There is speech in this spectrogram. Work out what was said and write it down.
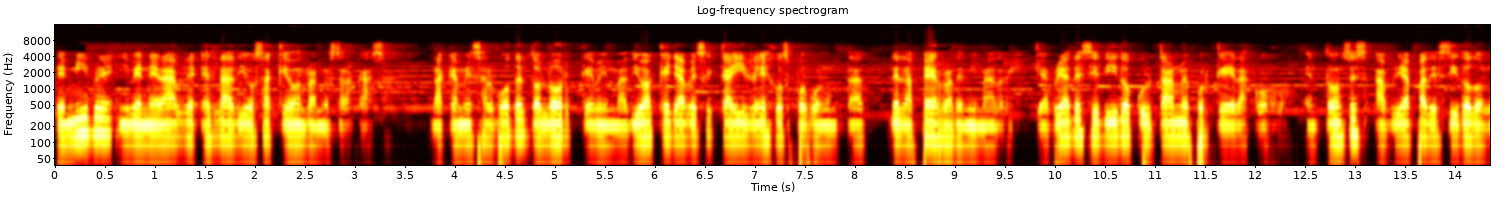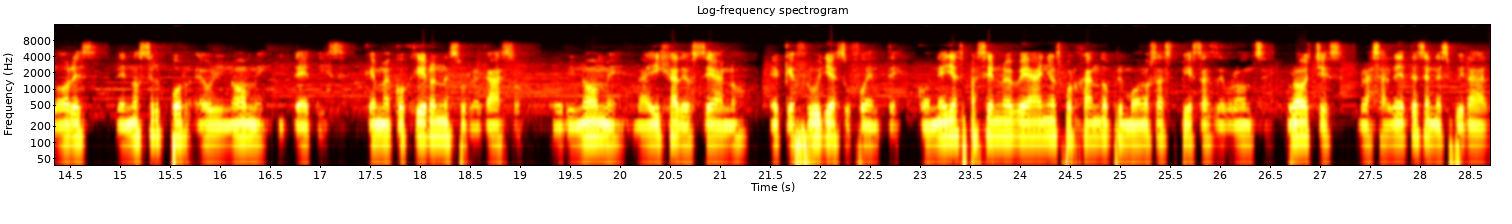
Temible y venerable es la diosa que honra nuestra casa, la que me salvó del dolor que me invadió aquella vez que caí lejos por voluntad de la perra de mi madre, que habría decidido ocultarme porque era cojo. Entonces habría padecido dolores de no ser por Eurinome y Tetis, que me acogieron en su regazo. Eurinome, la hija de Océano, el que fluye a su fuente. Con ellas pasé nueve años forjando primorosas piezas de bronce, broches, brazaletes en espiral,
